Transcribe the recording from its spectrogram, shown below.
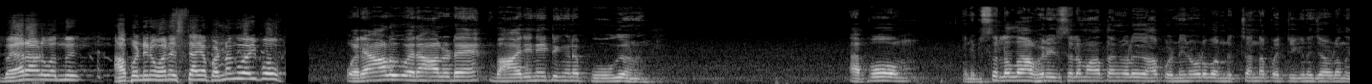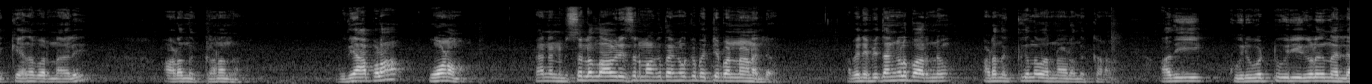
വേറെ ആൾ വന്ന് ആ പെണ്ണിന് ഓനസ്റ്റായ പെണ്ണങ്ങ് പോയി പോവും. ഒരാൾ ഒരാളുടെ ഭാര്യനായിട്ട് ഇങ്ങനെ പോവുകയാണ്. അപ്പോൾ നബിസല്ലാഹു അലൈഹി സ്വലമാ തങ്ങൾ ആ പെണ്ണിനോട് പറഞ്ഞു എന്നെ പറ്റിക്കണ അവിടെ നിൽക്കുകയെന്ന് പറഞ്ഞാൽ അവിടെ നിൽക്കണമെന്ന് പുതിയാപ്പിള പോകണം കാരണം നബിസല്ലാഹു അലൈഹി സ്വലമാക്ക് തങ്ങൾക്ക് പറ്റിയ പെണ്ണാണല്ലോ. അപ്പോൾ നബി തങ്ങൾ പറഞ്ഞു അവിടെ നിൽക്കുമെന്ന് പറഞ്ഞാൽ അവിടെ നിൽക്കണം അത് ഈ കുരുവട്ടൂരികൾ എന്നല്ല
